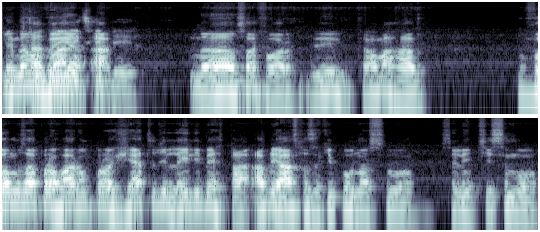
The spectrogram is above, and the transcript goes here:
que não venha a-. Não, sai fora. Ih, Tá amarrado. Vamos aprovar um projeto de lei libertar. Abre aspas aqui para o nosso excelentíssimo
